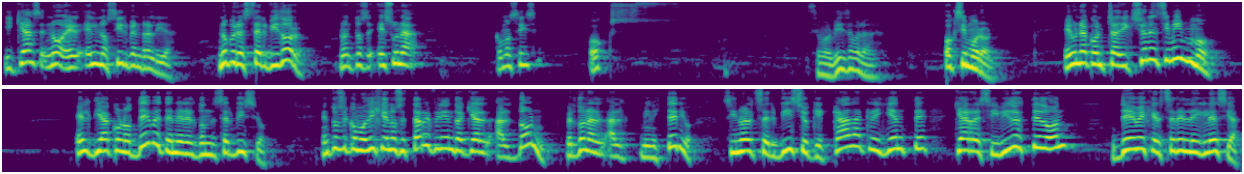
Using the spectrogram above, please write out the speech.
¿Y qué hace? No, él, no sirve en realidad. No, pero es servidor. No, entonces es una, ¿cómo se dice? Ox. Se me olvida esa palabra. Oximorón. Es una contradicción en sí mismo. El diácono debe tener el don de servicio. Entonces, como dije, no se está refiriendo aquí al, don, perdón, al, al, ministerio, sino al servicio que cada creyente que ha recibido este don debe ejercer en la iglesia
